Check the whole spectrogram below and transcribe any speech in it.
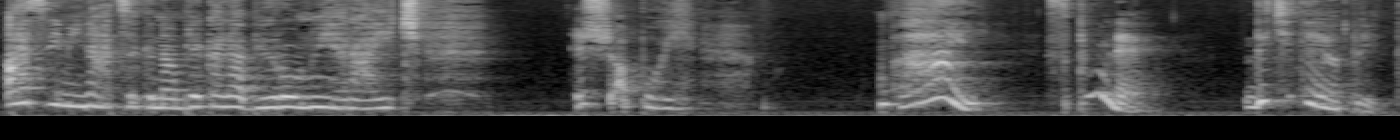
Azi dimineață când am plecat la birou nu era aici. Și apoi... Hai, spune! De ce te-ai oprit?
